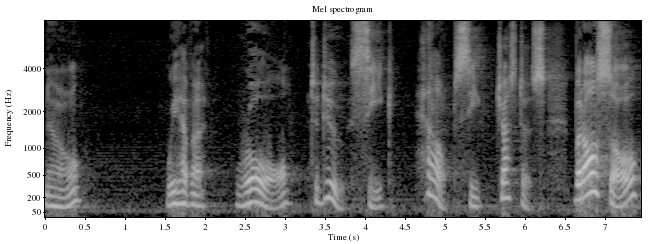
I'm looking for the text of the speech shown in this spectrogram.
No, we have a role to do. Seek help, seek justice. But also,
